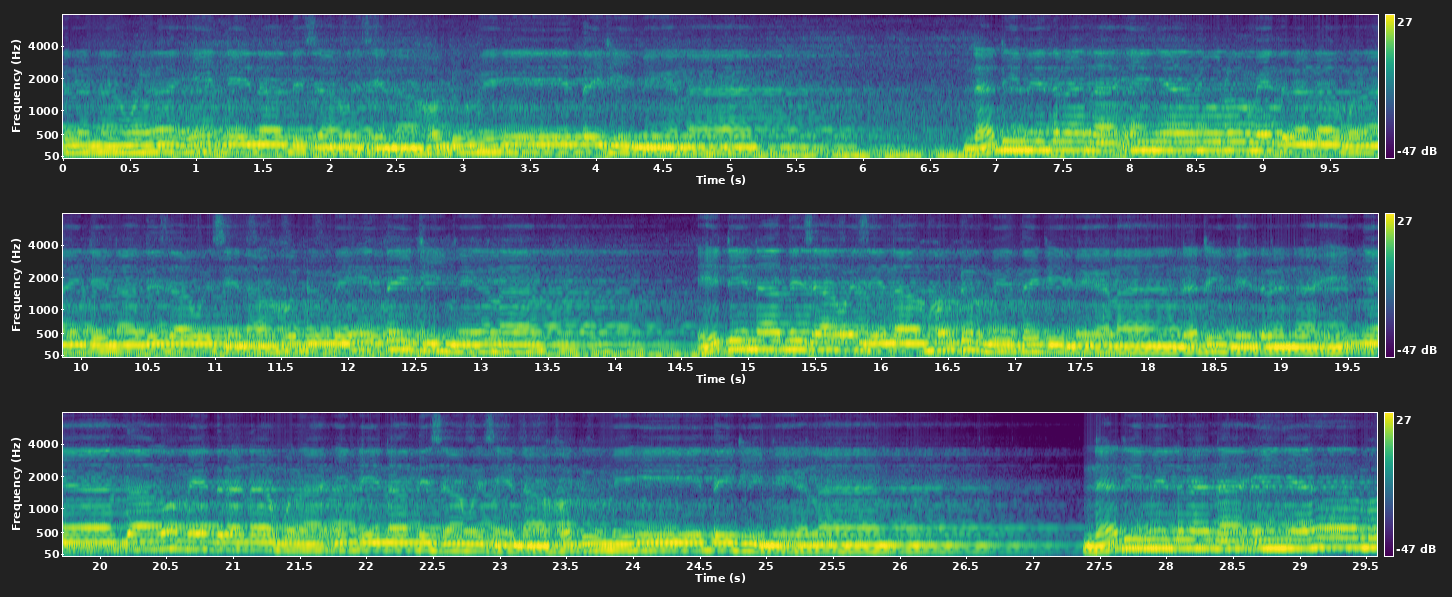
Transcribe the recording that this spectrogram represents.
တရဏဝရဣတေနသစ္စာဝိစေနဟောတုမေသိဋ္ဌိမင်္ဂလံနနတ္တိမေတရဏအညံဘုရောမေတရဏဝရဣတေနသစ္စာဝိစေနဟောတုမေသိဋ္ဌိမေငလံ ဣတေနသစ္စာဝိစေနဟောတုမေသိဋ္ဌိမေငလံနတ္တိမေတရဏအညံသာဝမေတရဏဝရဣတေနသစ္စာဝိစေနဟောတုမေသိဋ္ဌိမေငလံနတ္တိမေတရဏအညံဘု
